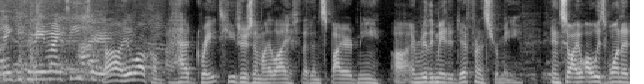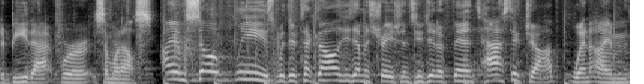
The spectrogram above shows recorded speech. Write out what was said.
Thank you for being my teacher. Oh, you're welcome. I had great teachers in my life that inspired me uh, and really made a difference for me. And so I always wanted to be that for someone else. I am so pleased with your technology demonstrations. You did a fantastic job. When I'm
